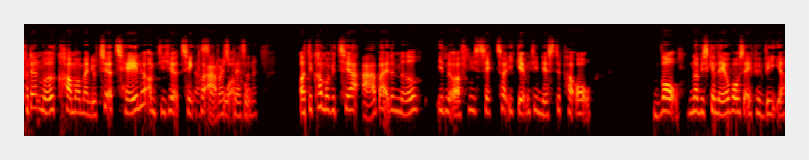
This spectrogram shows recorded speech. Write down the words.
på den måde kommer man jo til at tale om de her ting på arbejdspladserne. På. Og det kommer vi til at arbejde med i den offentlige sektor igennem de næste par år, hvor når vi skal lave vores APV'er,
